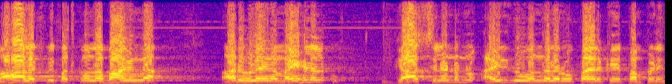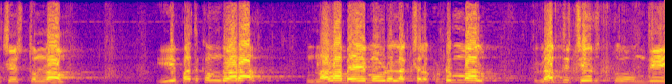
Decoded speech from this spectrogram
మహాలక్ష్మి పథకంలో భాగంగా అర్హులైన మహిళలకు గ్యాస్ సిలిండర్ను ఐదు వందల రూపాయలకే పంపిణీ చేస్తున్నాం. ఈ పథకం ద్వారా నలభై మూడు లక్షల కుటుంబాలు లబ్ధి చేరుతూ ఉంది.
